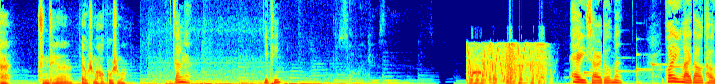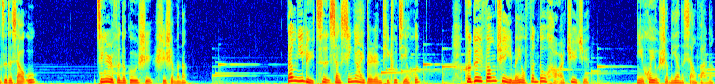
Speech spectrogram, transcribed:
哎，今天有什么好故事吗？当然，你听。嘿，小耳朵们，欢迎来到桃子的小屋。今日份的故事是什么呢？当你屡次向心爱的人提出结婚，可对方却以没有奋斗好而拒绝，你会有什么样的想法呢？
